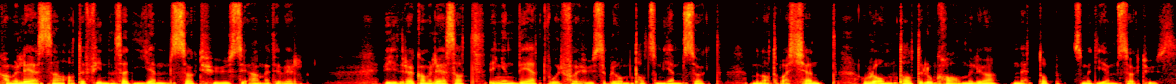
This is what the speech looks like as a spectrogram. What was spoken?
kan vi lese at det finnes et hjemsøkt hus i Amityville, Videre kan vi lese at ingen vet hvorfor huset ble omtalt som hjemsøkt, men at det var kjent og ble omtalt i lokalmiljøet nettopp som et hjemsøkt hus.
